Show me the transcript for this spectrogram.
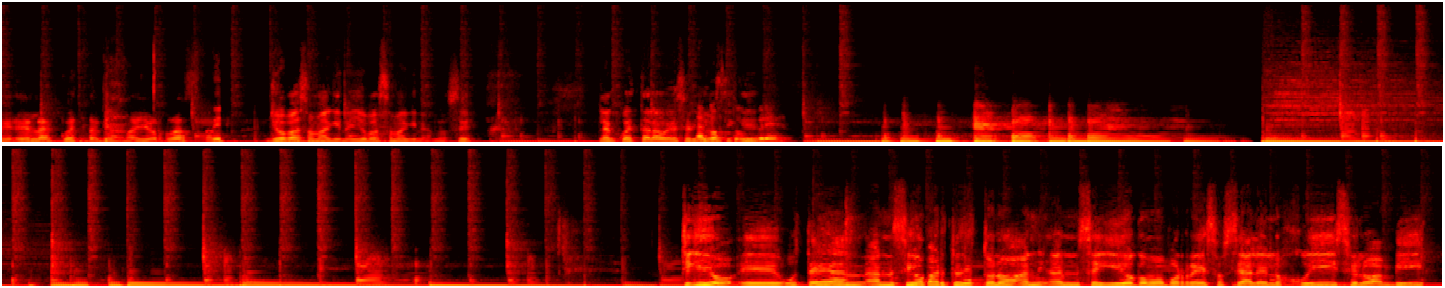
en la encuesta con mayor razón. Yo paso máquina, yo paso máquina, no sé. La encuesta la voy a hacer la yo. Costumbre. Chiquillos, eh, ustedes han, sido parte de esto, ¿no? Han, han, seguido como por redes sociales los juicios, los han visto.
